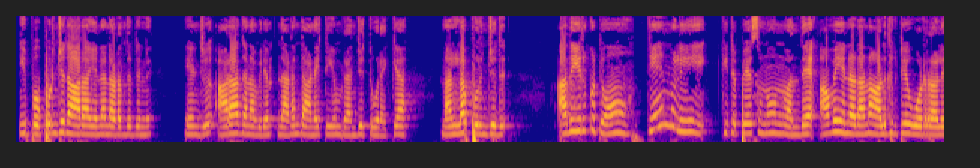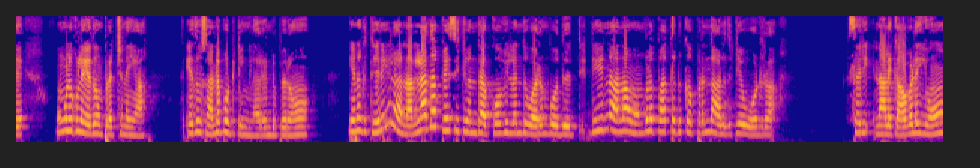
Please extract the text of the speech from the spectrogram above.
இப்போ புரிஞ்சது ஆரா என்ன நடந்ததுன்னு? என்று ஆராதனாவிடம் நடந்த அனைத்தையும் ரஞ்சித் உரைக்க நல்லா புரிஞ்சது. அது இருக்கட்டும் தேன்மொழி கிட்ட பேசணும்னு வந்தேன். அவன் என்னடானா அழுதுகிட்டே ஓடுறாளே. உங்களுக்குள்ள எதுவும் பிரச்சனையா? எதுவும் சண்டை போட்டுட்டீங்களா ரெண்டு பேரும்? எனக்கு தெரியல நல்லா தான் பேசிட்டு வந்தா கோவிலேருந்து வரும்போது. திடீர்னு ஆனால் உங்களை பார்த்ததுக்கு அப்புறம் தான் அழுதுட்டே ஓடுறா. சரி நாளைக்கு அவளையும்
